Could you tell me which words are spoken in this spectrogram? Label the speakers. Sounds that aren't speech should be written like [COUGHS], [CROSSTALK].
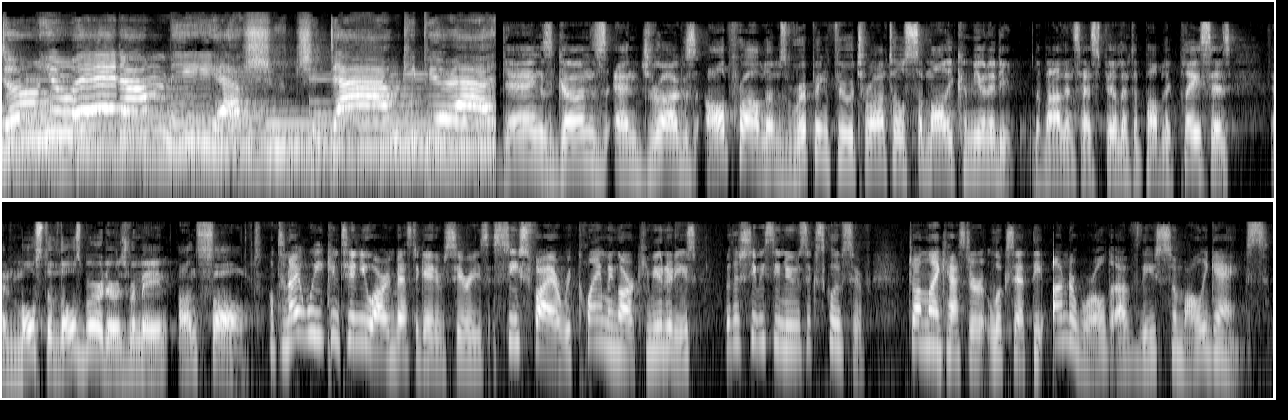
Speaker 1: Don't you wait on me, I'll shoot you down. Keep your eyes.
Speaker 2: Gangs, guns, and drugs, all problems ripping through Toronto's Somali community. The violence has spilled into public places, and most of those murders remain unsolved.
Speaker 3: Well, tonight we continue our investigative series, Ceasefire Reclaiming Our Communities, with a CBC News exclusive. John Lancaster looks at the underworld of these Somali gangs.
